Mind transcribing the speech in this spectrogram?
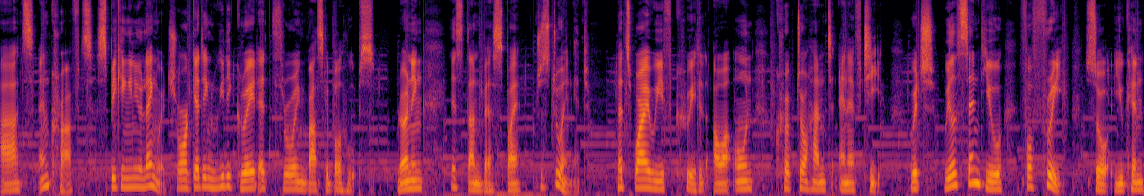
arts and crafts, speaking a new language, or getting really great at throwing basketball hoops. Learning is done best by just doing it. That's why we've created our own Crypto Hunt NFT, which we'll send you for free so you can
